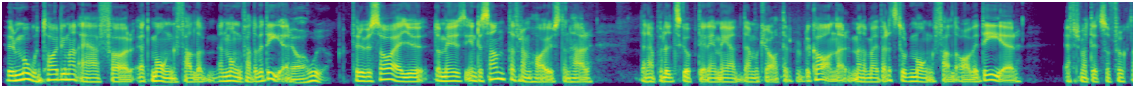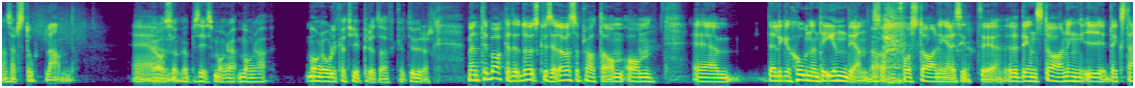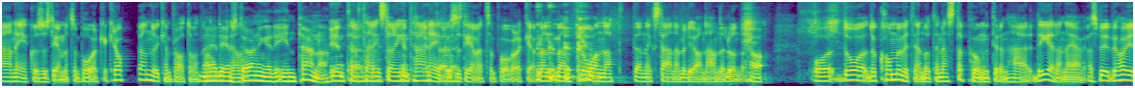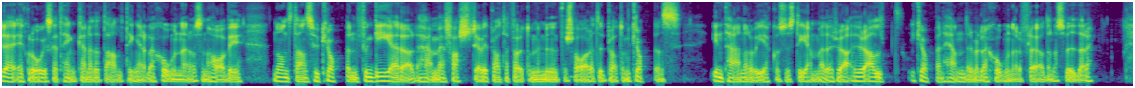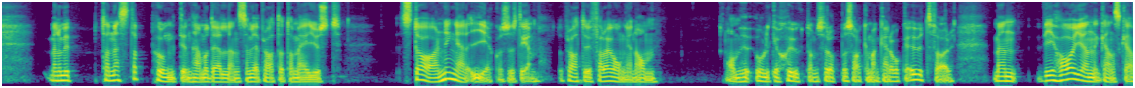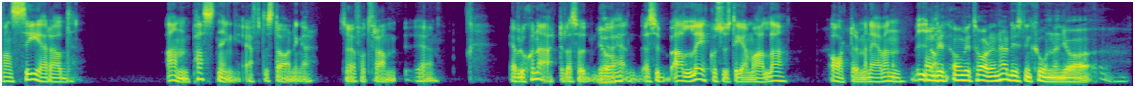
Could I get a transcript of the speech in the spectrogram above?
hur, mottaglig man är för ett mångfald av, en mångfald av idéer. Ja, oh ja. För USA är ju, de är ju intressanta för de har just den här, den här politiska uppdelningen med demokrater och republikaner, men de har ju väldigt stor mångfald av idéer eftersom att det är ett så fruktansvärt stort land. Ja, så, precis. Många, många, många olika typer av kulturer. Men tillbaka till, då ska vi se, då vi alltså pratat om, om eh, delegationen till Indien ja. som får störningar i sitt... Eh, det är en störning i det externa ekosystemet som påverkar kroppen. Vi kan prata om att Nej, det är en störning i det interna. interna. Störning i det interna, interna ekosystemet som påverkar. Men, men från att den externa miljön är annorlunda. Ja. Och då, då kommer vi till, ändå till nästa punkt i den här delen. Är, alltså vi, vi har ju det ekologiska tänkandet att allting är relationer och sen har vi någonstans hur kroppen fungerar. Det här med fascia, vi pratade förut om immunförsvaret, vi pratade om kroppens interna då, ekosystem, eller hur, hur allt i kroppen händer med relationer och flöden och så vidare. Men om vi tar nästa punkt i den här modellen som vi har pratat om är just störningar i ekosystem. Då pratade vi förra gången om om hur olika sjukdomsförlopp och saker man kan råka ut för. Men vi har ju en ganska avancerad anpassning efter störningar som vi har fått fram eh, evolutionärt. Alltså, ja. alltså alla ekosystem och alla arter, men även vi. Om vi, om vi tar den här distinktionen jag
